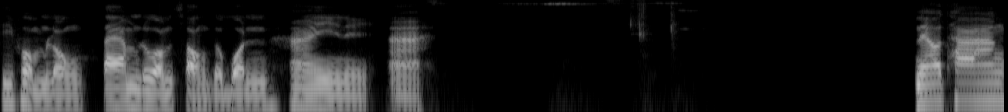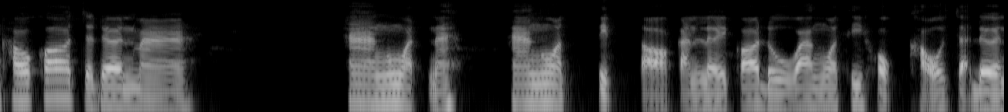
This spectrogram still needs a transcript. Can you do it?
ที่ผมลงแต้มรวมสองตัวบนให้นี่อ่าแนวทางเขาก็จะเดินมา ห้างวดนะห้างวดติดต่อกันเลย ก็ดูว่างวดที่หกเขาจะเดิน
